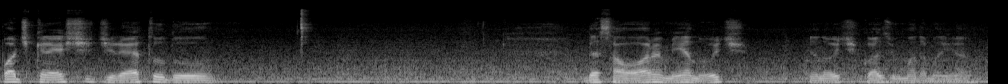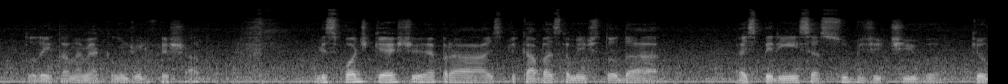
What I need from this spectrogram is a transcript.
podcast direto do dessa hora, meia-noite, meia-noite, quase uma da manhã. Tô deitado na minha cama de olho fechado. Esse podcast é para explicar basicamente toda a experiência subjetiva que eu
